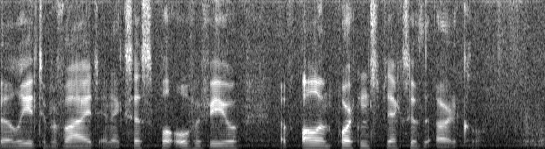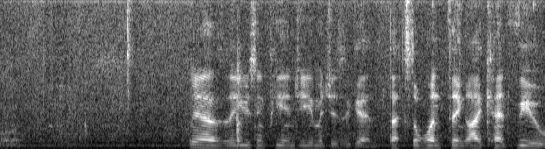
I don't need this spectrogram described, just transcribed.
the lead to provide an accessible overview of all important specs of the article. Yeah, they're using PNG images again. That's the one thing I can't view.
